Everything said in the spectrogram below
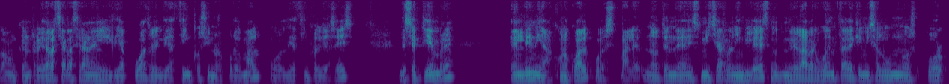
aunque en realidad las charlas serán el día 4 y el día 5, si no recuerdo mal, o el día 5 y el día 6 de septiembre, en línea, con lo cual, pues, vale, no tendréis mi charla en inglés, no tendré la vergüenza de que mis alumnos por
